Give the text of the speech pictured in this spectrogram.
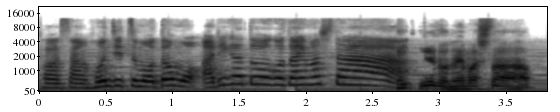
川さん、本日もどうもありがとうございました。はい、ありがとうございました。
